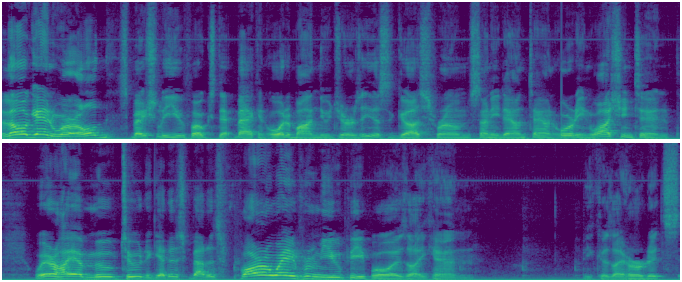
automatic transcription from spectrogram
Hello again, world, especially you folks that back in Audubon, New Jersey. This is Gus from sunny downtown Orting, Washington, where I have moved to to get as about as far away from you people as I can. Because I heard it's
